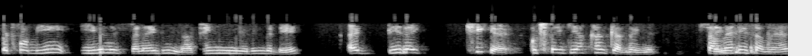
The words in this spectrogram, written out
But for me, even if when I do nothing during the day, I'd be like, ठीक है कुछ नहीं किया कल कर लेंगे समय ही समय है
